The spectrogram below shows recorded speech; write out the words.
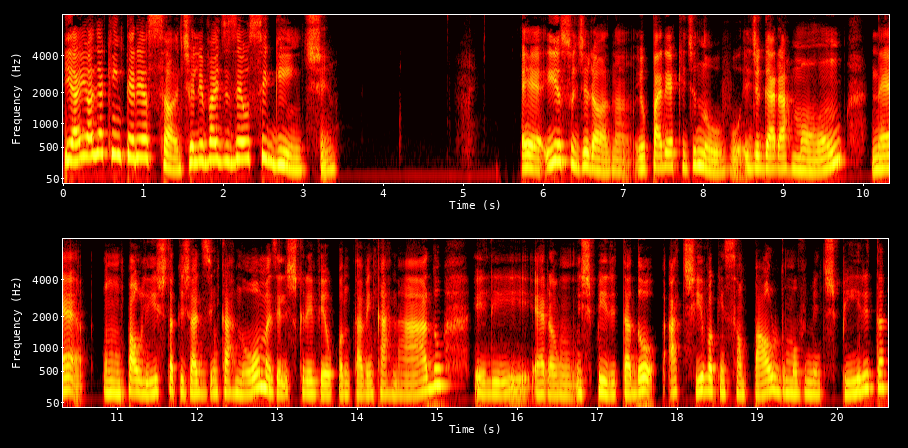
E aí, olha que interessante, ele vai dizer o seguinte. É, isso, Dirana, eu parei aqui de novo. Edgar Armon, né, um paulista que já desencarnou, mas ele escreveu quando estava encarnado. Ele era um espírita ativo aqui em São Paulo, do movimento espírita.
